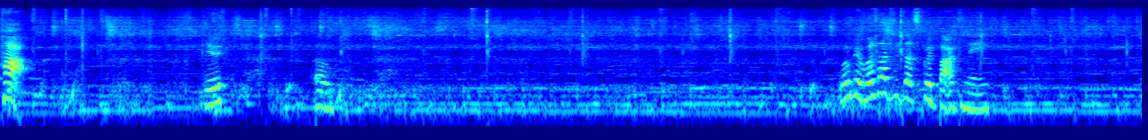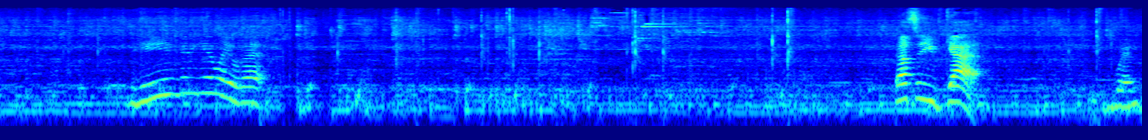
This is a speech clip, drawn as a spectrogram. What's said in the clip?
Ha! Dude. Oh. Okay, what that did that squid bag me? That's what you get. Wimp.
